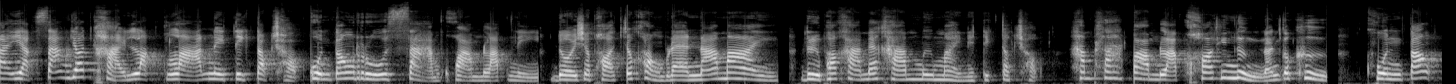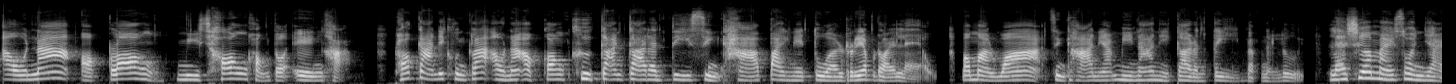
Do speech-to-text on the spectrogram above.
รอยากสร้างยอดขายหลักล้านใน TikTok Shop คุณต้องรู้ 3 ความลับนี้ โดยเฉพาะเจ้าของแบรนด์หน้าใหม่ หรือพ่อค้าแม่ค้ามือใหม่ใน TikTok Shop ห้ามพลาดความลับข้อที่ 1 นั่นก็คือ คุณต้องเอาหน้าออกกล้องมีช่องของตัวเองค่ะ เพราะการที่คุณกล้าเอาหน้าออกกล้อง คือการการันตีสินค้าไปในตัวเรียบร้อยแล้ว ประมาณว่าสินค้านี้มีหน้านี้การันตีแบบนั้นเลย และเชื่อไหมส่วนใหญ่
